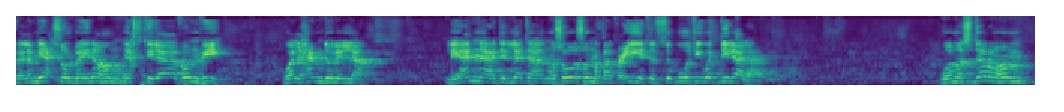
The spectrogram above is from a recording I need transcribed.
فلم يحصل بينهم اختلاف فيه والحمد لله لأن أدلتها نصوص قطعية الثبوت والدلالة. ومصدرهم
